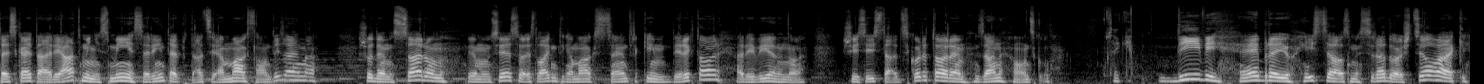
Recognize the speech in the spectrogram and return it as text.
tā skaitā arī atmiņas mijas ar interpretācijām mākslā un dizainā, Šodien uz sarunu pie mums viesojas Laikmatīgā mākslas centra Kim direktore, arī viena no šīs izstādes kuratoriem - Zana Honskula. Sveiki. Divi ebreju izcelsmes radoši cilvēki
